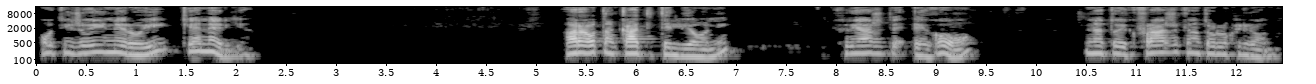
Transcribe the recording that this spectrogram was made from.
ότι η ζωή είναι ροή και ενέργεια. Άρα όταν κάτι τελειώνει, χρειάζεται εγώ να το εκφράζω και να το ολοκληρώνω.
